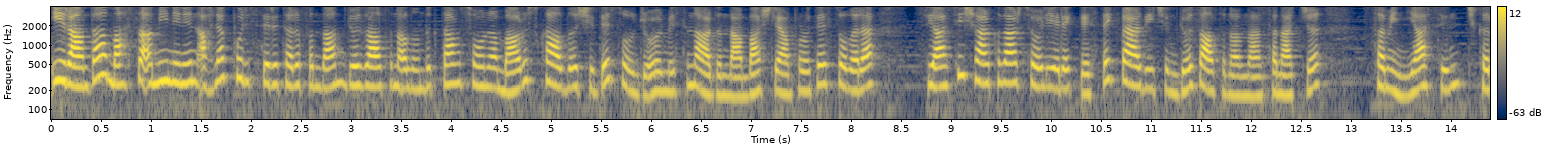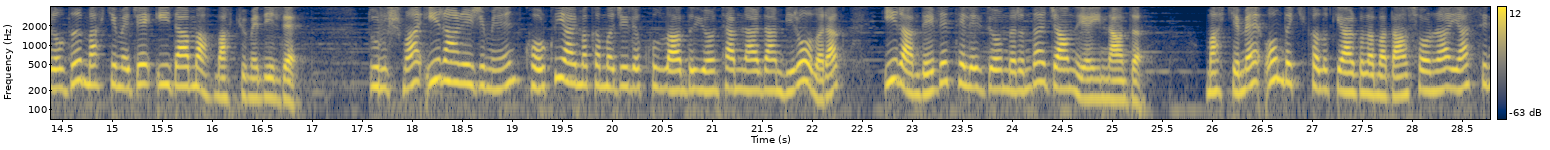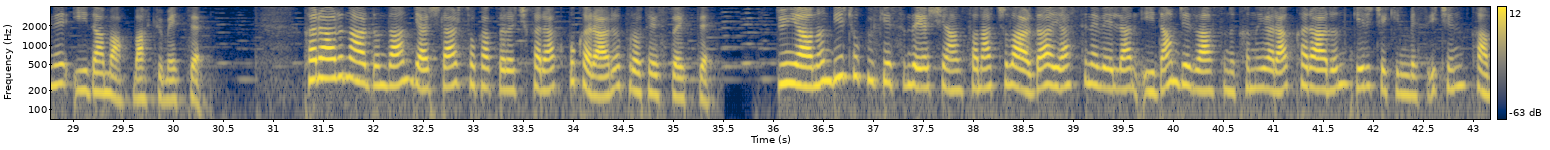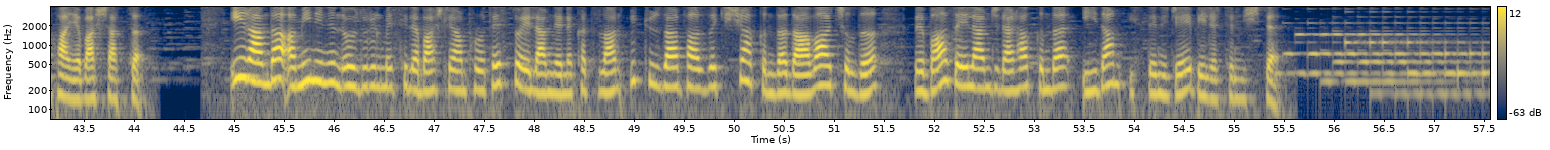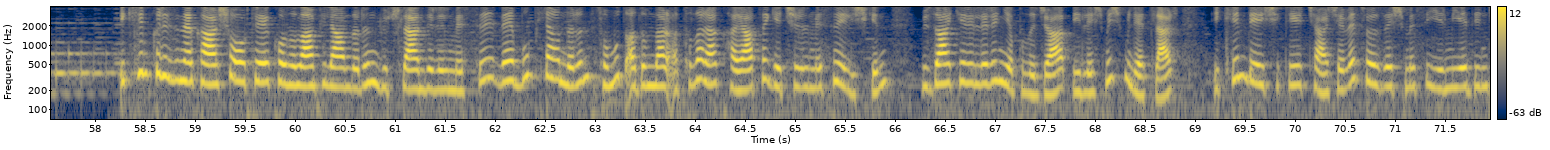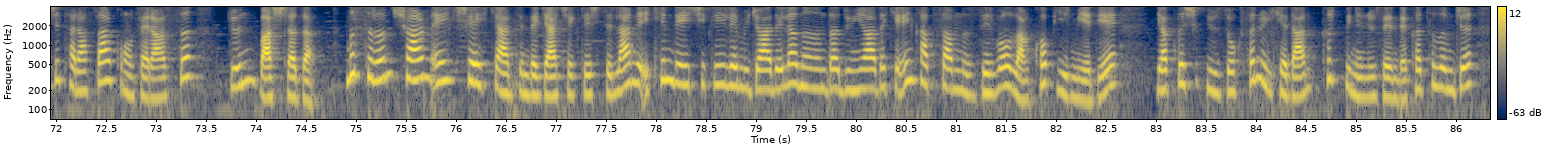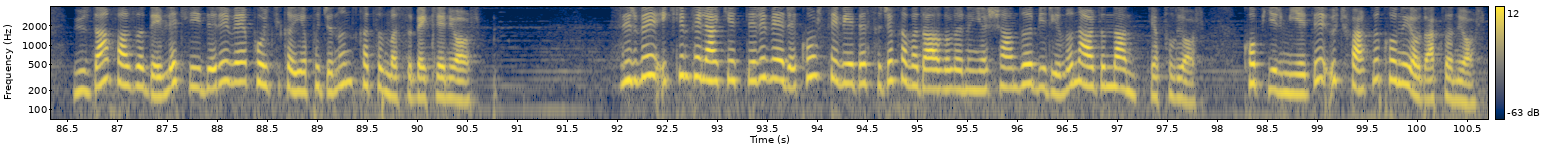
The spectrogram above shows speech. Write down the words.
İran'da Mahsa Amini'nin ahlak polisleri tarafından gözaltına alındıktan sonra maruz kaldığı şiddet sonucu ölmesinin ardından başlayan protestolara siyasi şarkılar söyleyerek destek verdiği için gözaltına alınan sanatçı Samin Yasin çıkarıldığı mahkemece idama mahkum edildi. Duruşma, İran rejiminin korku yaymak amacıyla kullandığı yöntemlerden biri olarak İran devlet televizyonlarında canlı yayınlandı. Mahkeme 10 dakikalık yargılamadan sonra Yasin'i idama mahkum etti. Kararın ardından gençler sokaklara çıkarak bu kararı protesto etti. Dünyanın birçok ülkesinde yaşayan sanatçılar da Yassin'e verilen idam cezasını kınayarak kararın geri çekilmesi için kampanya başlattı. İran'da Amini'nin öldürülmesiyle başlayan protesto eylemlerine katılan 300'den fazla kişi hakkında dava açıldığı ve bazı eylemciler hakkında idam isteneceği belirtilmişti. İklim krizine karşı ortaya konulan planların güçlendirilmesi ve bu planların somut adımlar atılarak hayata geçirilmesine ilişkin müzakerelerin yapılacağı Birleşmiş Milletler İklim Değişikliği Çerçeve Sözleşmesi 27. Taraflar Konferansı dün başladı. Mısır'ın Şarm el Şeyh kentinde gerçekleştirilen ve iklim değişikliğiyle mücadele alanında dünyadaki en kapsamlı zirve olan COP27'ye yaklaşık 190 ülkeden 40 binin üzerinde katılımcı, yüzden fazla devlet lideri ve politika yapıcının katılması bekleniyor. Zirve iklim felaketleri ve rekor seviyede sıcak hava dalgalarının yaşandığı bir yılın ardından yapılıyor. COP27 üç farklı konuya odaklanıyor.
